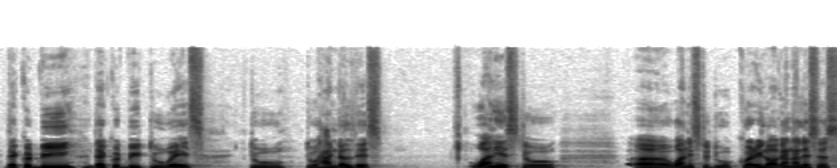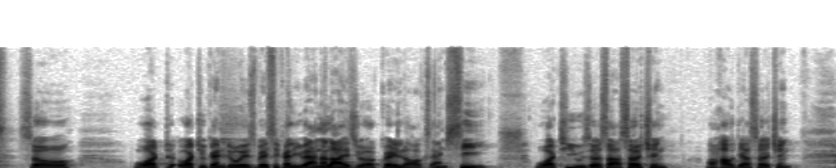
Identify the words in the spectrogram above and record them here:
there could be there could be two ways to to handle this. One is to uh, one is to do query log analysis. So what what you can do is basically you analyze your query logs and see what users are searching or how they are searching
